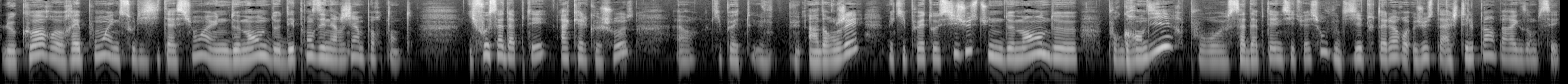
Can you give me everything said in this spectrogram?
le corps répond à une sollicitation, à une demande de dépense d'énergie importante il faut s'adapter à quelque chose, alors, qui peut être un danger, mais qui peut être aussi juste une demande pour grandir, pour s'adapter à une situation. Vous disiez tout à l'heure juste à acheter le pain, par exemple. C'est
